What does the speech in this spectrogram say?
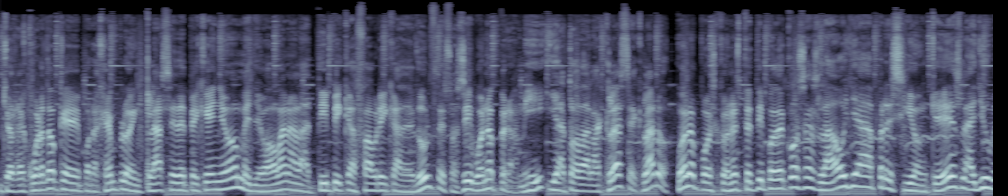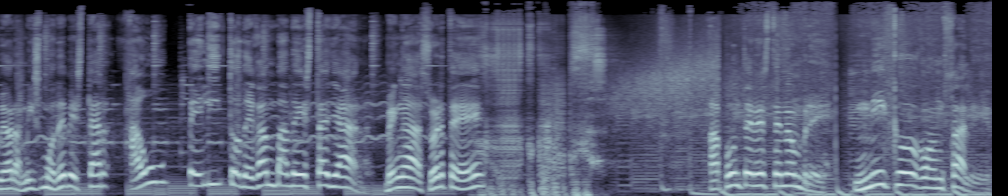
Yo recuerdo que, por ejemplo, en clase de pequeño me llevaban a la típica fábrica de dulces o así, bueno, pero a mí y a toda la clase, claro. Bueno, pues con este tipo de cosas, la olla a presión que es la lluvia ahora mismo debe estar a un pelito de gamba de estallar. Venga, suerte, ¿eh? Apunten este nombre, Nico González.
